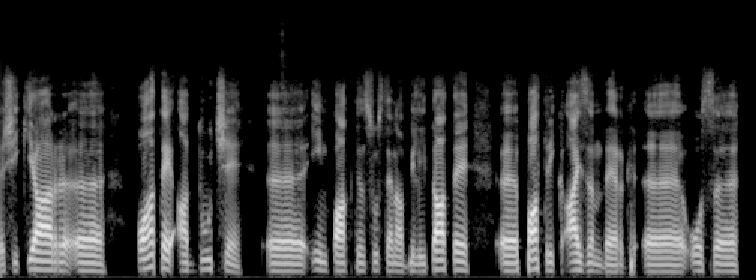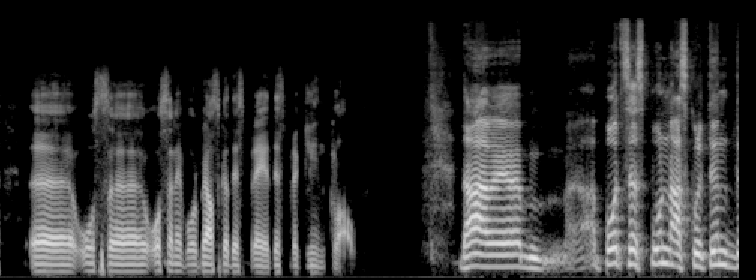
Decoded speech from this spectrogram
și chiar poate aduce impact în sustenabilitate. Patrick Eisenberg o să, o să, o să ne vorbească despre, despre Clean Cloud. Da, pot să spun, ascultând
